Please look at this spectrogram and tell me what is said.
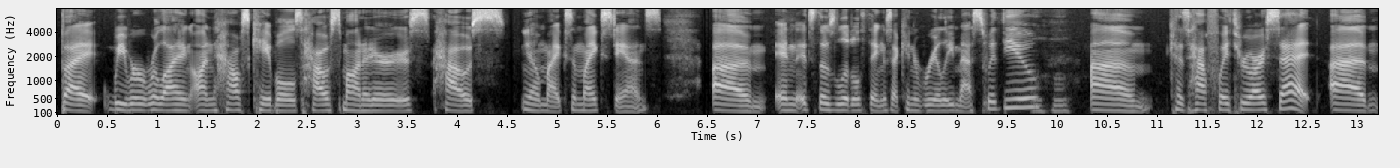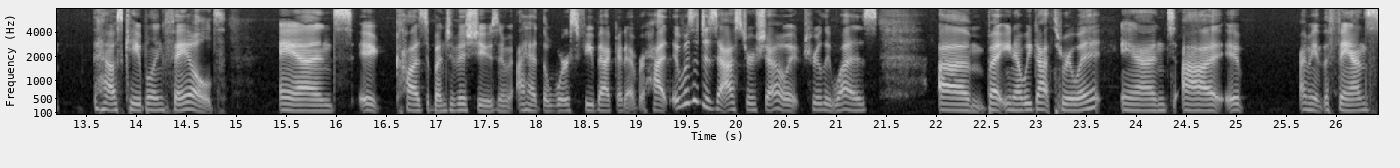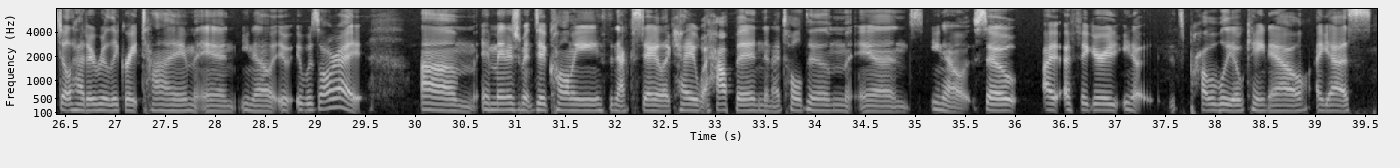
but we were relying on house cables, house monitors, house you know mics and mic stands um, and it's those little things that can really mess with you because mm-hmm. um, halfway through our set um, house cabling failed and it caused a bunch of issues and i had the worst feedback i'd ever had it was a disaster show it truly was um, but you know we got through it and uh, it i mean the fans still had a really great time and you know it, it was all right um, and management did call me the next day, like, hey, what happened? And I told him, and you know, so I, I figured, you know, it's probably okay now, I guess.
